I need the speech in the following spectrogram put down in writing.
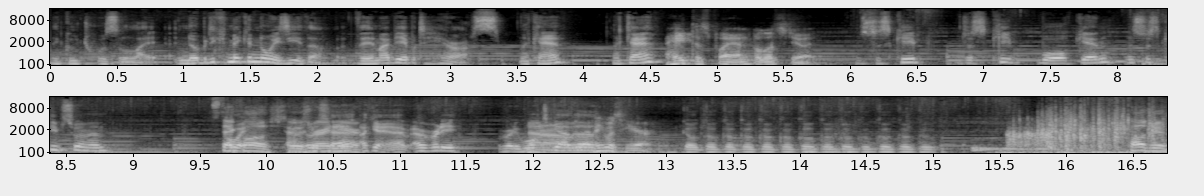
they go towards the light. Nobody can make a noise either. They might be able to hear us. Okay? Okay? I hate this plan, but let's do it. Let's just keep just keep walking. Let's just keep swimming. Stay Oh, wait. close. It was right here? here. Okay, everybody everybody No, walk no, no, together. I think it was here. Go go go go go go go go go go go go go. Told you.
